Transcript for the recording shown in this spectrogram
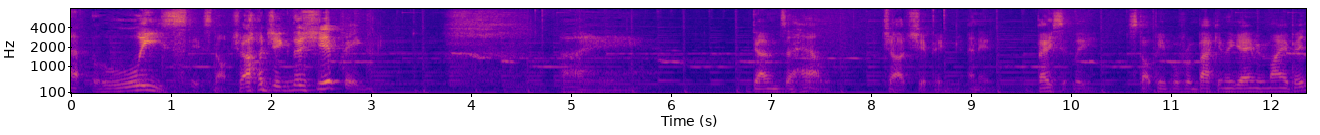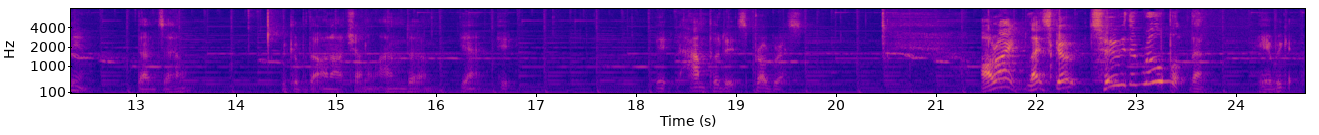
at least it's not charging the shipping. I down to hell charge shipping and it basically stopped people from backing the game in my opinion. Down to hell. We covered that on our channel and um, yeah, it it hampered its progress. Alright, let's go to the rulebook then. Here we go.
